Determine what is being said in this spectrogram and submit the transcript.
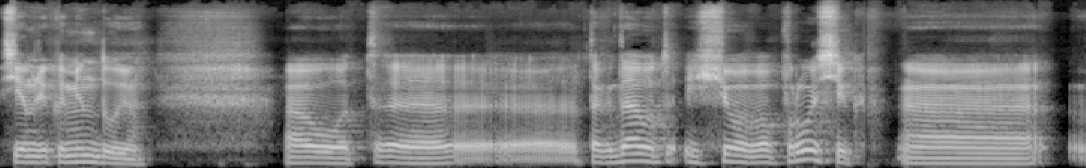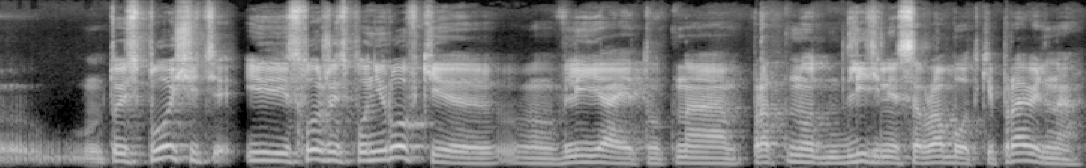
Всем рекомендую. А вот. Э, тогда вот еще вопросик. Э, то есть площадь и сложность планировки э, влияет вот на ну, длительность обработки, правильно?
